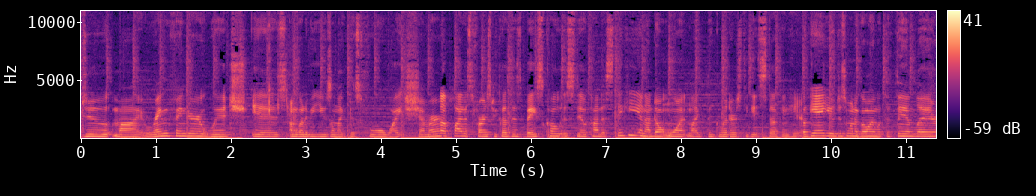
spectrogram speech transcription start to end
do my ring finger, which is, I'm going to be using like this full white shimmer. apply this first because this base coat is still kind of sticky and I don't want like the glitters to get stuck in here. Again, you just want to go in with the thin layer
